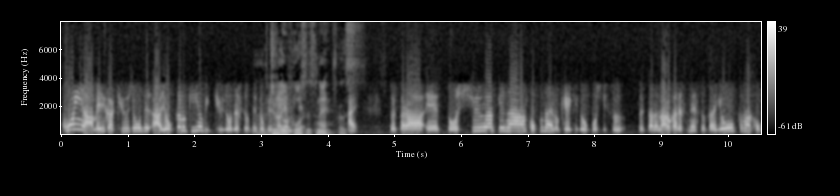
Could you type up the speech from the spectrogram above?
今夜アメリカ休場で、あ、4日の金曜日休場ですよね、独立ジュライフォースですね。はい。それから、えっ、と、週明けが国内の景気動向指数、それから7日ですね、それから8日が国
